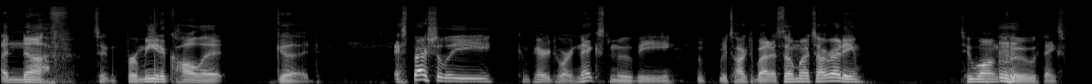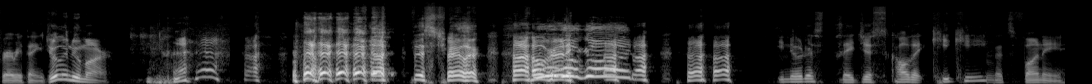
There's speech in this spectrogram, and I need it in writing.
enough to for me to call it good. Especially compared to our next movie. We, we talked about it so much already. To Wong mm-hmm. Fu, thanks for everything. Julie Newmar. this trailer already. Oh my god! you noticed they just called it Kiki? That's funny.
